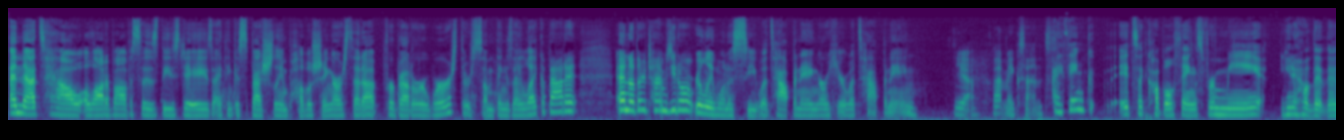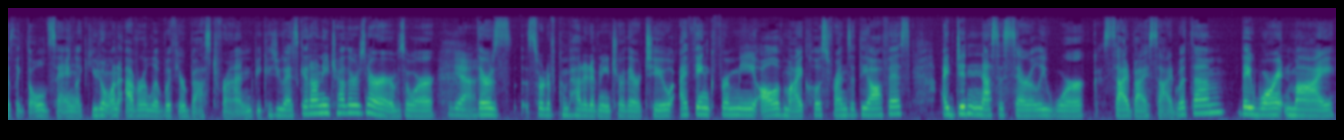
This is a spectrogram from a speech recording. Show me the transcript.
And that's how a lot of offices these days, I think, especially in publishing, are set up for better or worse. There's some things I like about it, and other times you don't really want to see what's happening or hear what's happening. Yeah, that makes sense. I think it's a couple things. For me, you know how there's like the old saying, like you don't want to ever live with your best friend because you guys get on each other's nerves, or yeah. there's sort of competitive nature there too. I think for me, all of my close friends at the office, I didn't necessarily work side by side with them. They weren't my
